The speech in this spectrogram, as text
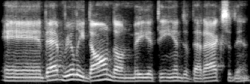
And that really dawned on me at the end of that accident.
